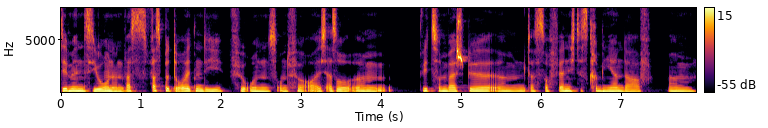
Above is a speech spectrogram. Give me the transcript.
Dimensionen, was, was bedeuten die für uns und für euch? Also ähm, wie zum Beispiel, ähm, dass Software nicht diskriminieren darf. Ähm,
